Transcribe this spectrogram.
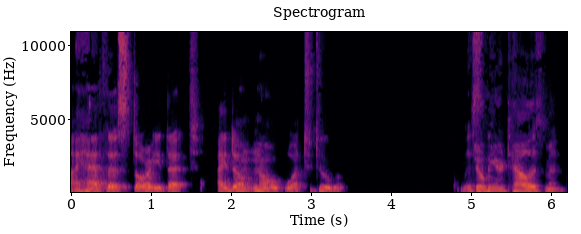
I have the story that I don't know what to do. Show me your talisman.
